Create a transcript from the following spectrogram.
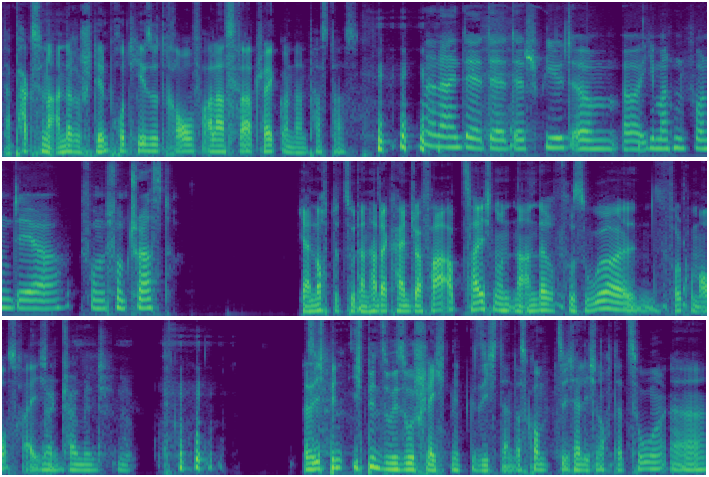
Da packst du eine andere Stirnprothese drauf, à la Star Trek, und dann passt das. Nein, nein, der, der, der spielt ähm, äh, jemanden von der, vom, vom Trust. Ja, noch dazu, dann hat er kein Jafar-Abzeichen und eine andere Frisur, vollkommen Ja, ausreichend. kein Mensch. Ja. Also ich bin, ich bin sowieso schlecht mit Gesichtern, das kommt sicherlich noch dazu. Äh,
